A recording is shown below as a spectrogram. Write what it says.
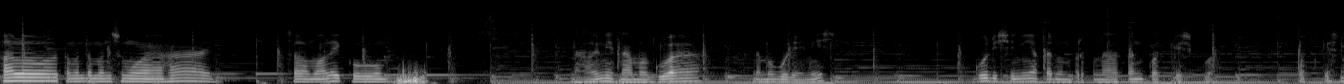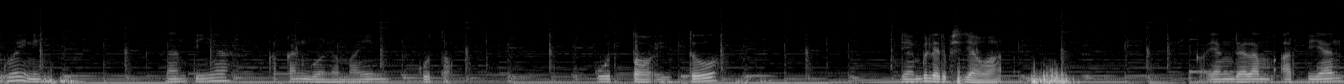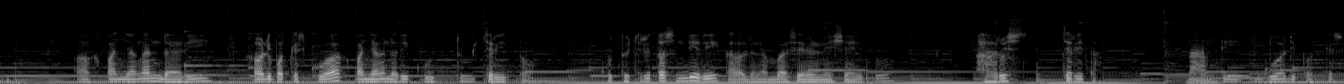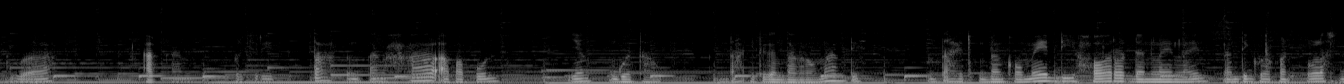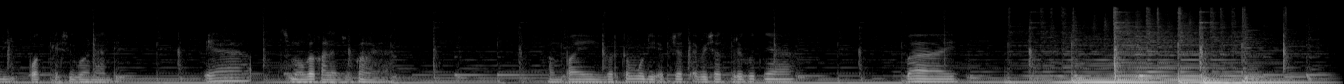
Halo teman-teman semua, hai. Assalamualaikum. Nah ini nama gue, nama gue Denis. Gue di sini akan memperkenalkan podcast gue Podcast gue ini nantinya akan gue namain Kuto. Kuto itu diambil dari bahasa Jawa yang dalam artian uh, kepanjangan dari kalau di podcast gua kepanjangan dari kutu cerita. Kutu cerita sendiri kalau dalam bahasa Indonesia itu harus cerita. Nanti gua di podcast gua akan bercerita tentang hal apa pun yang gue tahu. Entah itu tentang romantis entah itu tentang komedi horor dan lain-lain. Nanti gue akan ulas di podcast gue nanti. Ya semoga kalian suka lah ya Sampai bertemu di episode-episode berikutnya. Bye.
